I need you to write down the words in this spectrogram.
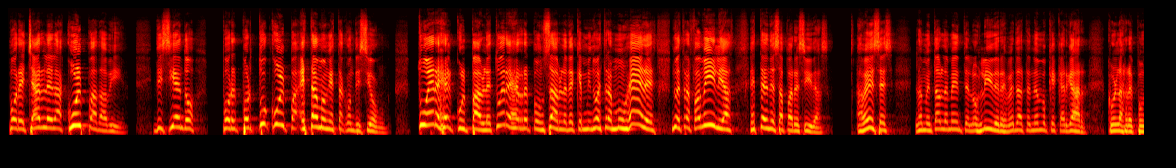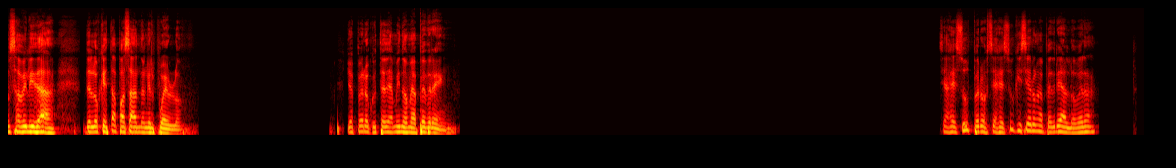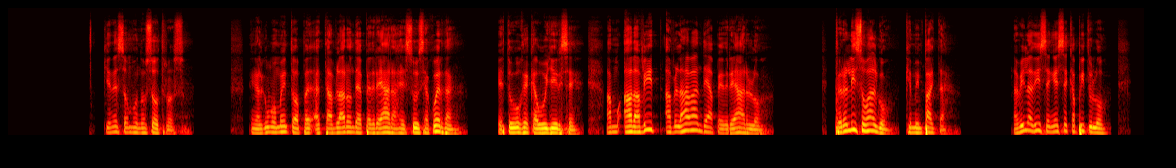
por echarle la culpa a David diciendo, por, por tu culpa estamos en esta condición. Tú eres el culpable, tú eres el responsable de que nuestras mujeres, nuestras familias estén desaparecidas. A veces, lamentablemente, los líderes, ¿verdad? Tenemos que cargar con la responsabilidad de lo que está pasando en el pueblo. Yo espero que ustedes a mí no me apedreen. a Jesús, pero si a Jesús quisieron apedrearlo, ¿verdad? ¿Quiénes somos nosotros? En algún momento hablaron de apedrear a Jesús, ¿se acuerdan? Que tuvo que cabullirse. A David hablaban de apedrearlo, pero él hizo algo que me impacta. La Biblia dice en ese capítulo,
